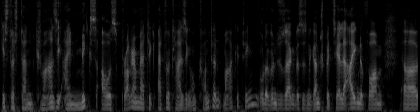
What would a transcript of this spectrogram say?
Ist das dann quasi ein Mix aus Programmatic Advertising und Content Marketing? Oder würden Sie sagen, das ist eine ganz spezielle eigene Form, äh,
